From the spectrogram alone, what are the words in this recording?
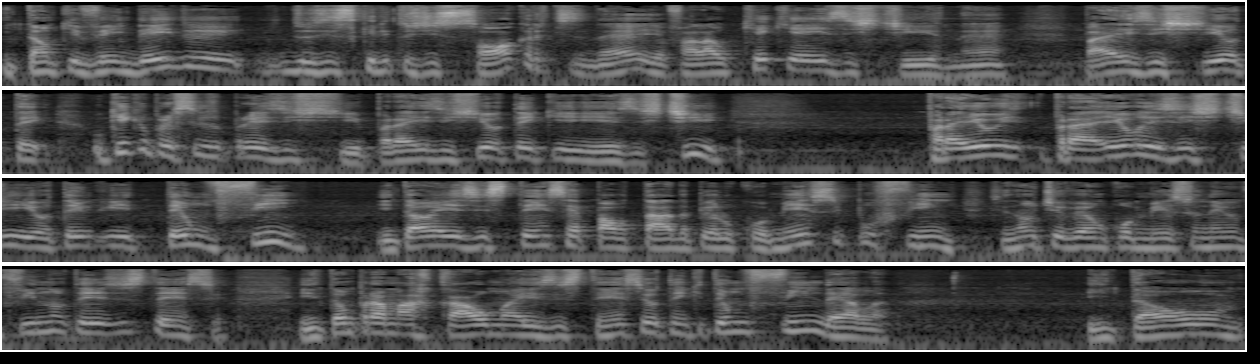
Então, que vem desde dos escritos de Sócrates, né? E falar o que, que é existir, né? Para existir, eu tenho. O que, que eu preciso para existir? Para existir, eu tenho que existir. Para eu, para eu existir, eu tenho que ter um fim. Então a existência é pautada pelo começo e por fim. Se não tiver um começo nem um fim, não tem existência. Então para marcar uma existência, eu tenho que ter um fim dela. Então,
